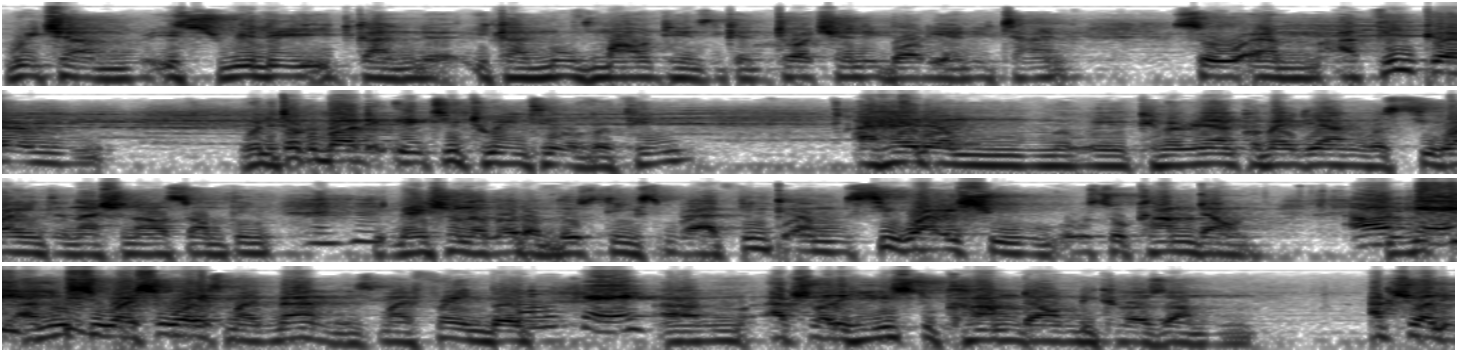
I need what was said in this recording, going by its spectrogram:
which um, is really it can it can move mountains it can touch anybody anytime. So um, I think um, when you talk about the 80-20 of a thing I heard um, a Cameroonian comedian was CY International something. He mentioned a lot of those things but I think um, CY should also calm down. Okay. I know CY CY is my man he's my friend but Okay. um, actually he needs to calm down because um, actually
